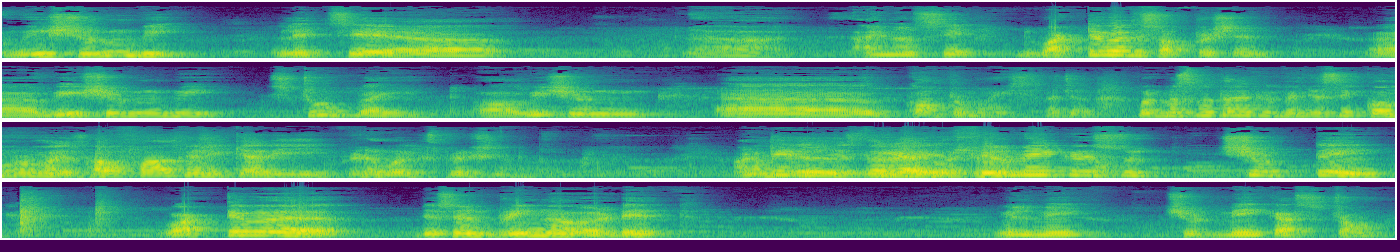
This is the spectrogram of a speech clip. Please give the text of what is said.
We shouldn't be, let's say, uh, uh, I must say, whatever the suppression, uh, we shouldn't be stooped by it, or we shouldn't uh, compromise. Acha. But Ms. Mithra, when you say compromise, how far can you carry freedom of expression? Until is there a yeah, filmmakers should, should think whatever doesn't bring our death will make should make us strong.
